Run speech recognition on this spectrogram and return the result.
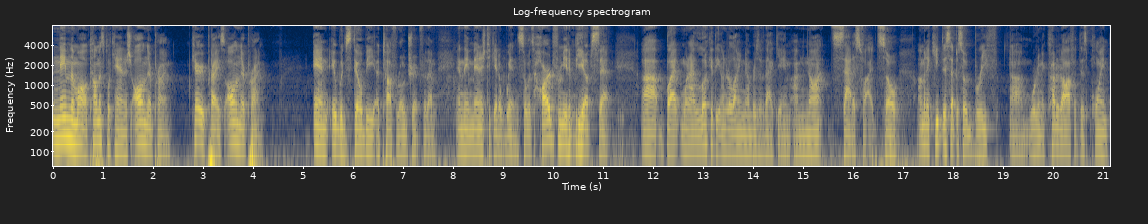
Name them all. Thomas Plekanec, all in their prime. Carey Price, all in their prime. And it would still be a tough road trip for them. And they managed to get a win. So it's hard for me to be upset. Uh, but when I look at the underlying numbers of that game, I'm not satisfied. So I'm going to keep this episode brief Um, we're going to cut it off at this point.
